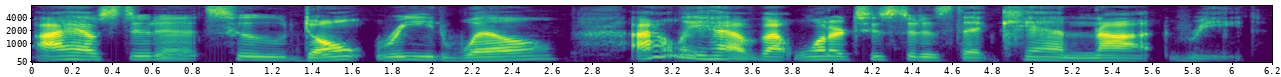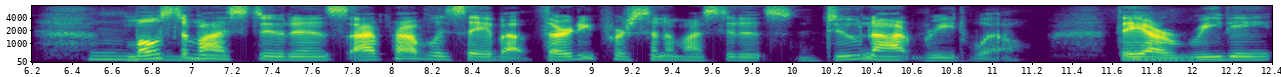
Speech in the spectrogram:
I have students who don't read well. I only have about one or two students that cannot read. Mm-hmm. Most of mm-hmm. my students, I probably say about 30% of my students do not read well. They mm. are reading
